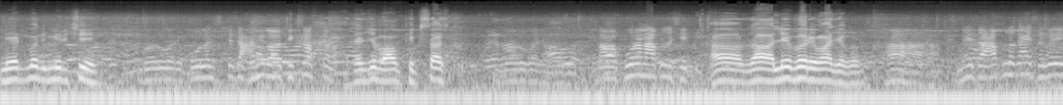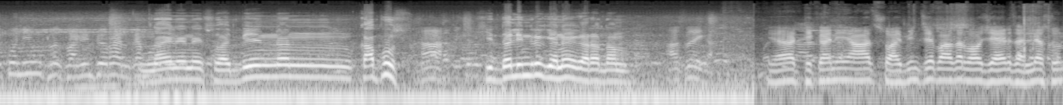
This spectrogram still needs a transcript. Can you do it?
नेटमध्ये मिरची. बरोबर आहे. पोलांचं त्याचा हमी भाव फिक्स असतो ना. त्याचे भाव फिक्स असते. बरोबर आहे तेव्हा पुरण आपलं शेती. हा जा लेबर आहे माझ्याकडं हा हा हा. नाही तर आपलं काय सगळे कोणी उठलं सोयाबीन पेरू राहिलं त्यामुळे नाही नाही नाही. सोयाबीन अन कापूस. हा. ही दलिंद्री घेणं आहे घरात आणून. असं आहे का? या ठिकाणी आज सोयाबीनचे बाजारभाव जाहीर झाले असून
